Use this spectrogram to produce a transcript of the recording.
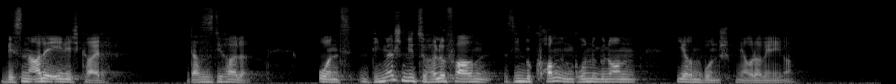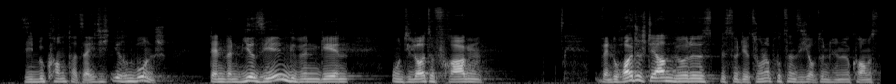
bis in alle Ewigkeit. Das ist die Hölle. Und die Menschen, die zur Hölle fahren, sie bekommen im Grunde genommen ihren Wunsch, mehr oder weniger. Sie bekommt tatsächlich ihren Wunsch. Denn wenn wir Seelengewinn gehen und die Leute fragen, wenn du heute sterben würdest, bist du dir zu 100% sicher, ob du in den Himmel kommst,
